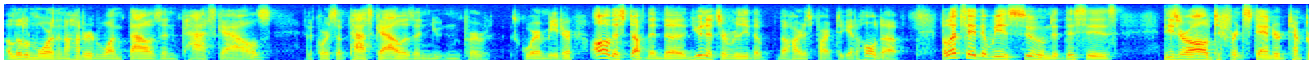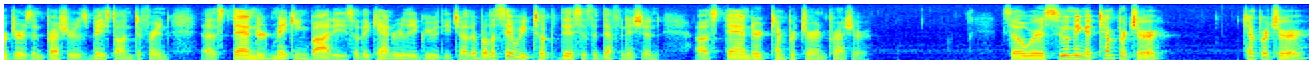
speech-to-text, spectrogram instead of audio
a little more than 101,000 pascals. And of course, a Pascal is a Newton per square meter. All this stuff, the, the units are really the, the hardest part to get a hold of. But let's say that we assume that this is these are all different standard temperatures and pressures based on different uh, standard making bodies, so they can't really agree with each other. But let's say we took this as a definition of standard temperature and pressure. So we're assuming a temperature. Temperature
